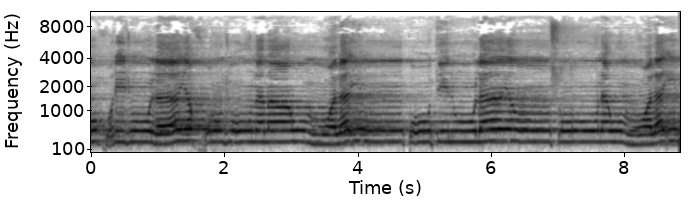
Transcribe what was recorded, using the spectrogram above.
أخرجوا لا يخرجون معهم ولئن قوتلوا لا ينصرونهم ولئن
